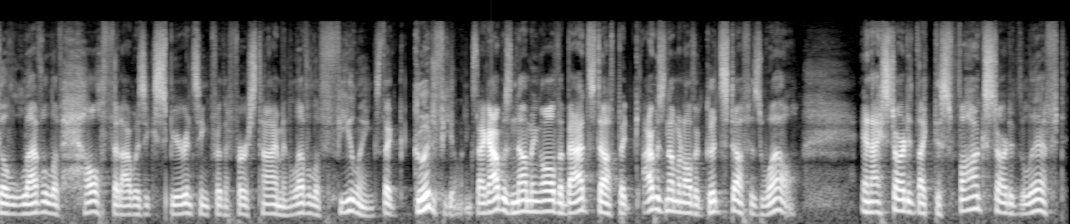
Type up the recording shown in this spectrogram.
the level of health that I was experiencing for the first time and level of feelings, like good feelings. Like I was numbing all the bad stuff, but I was numbing all the good stuff as well. And I started like this fog started to lift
